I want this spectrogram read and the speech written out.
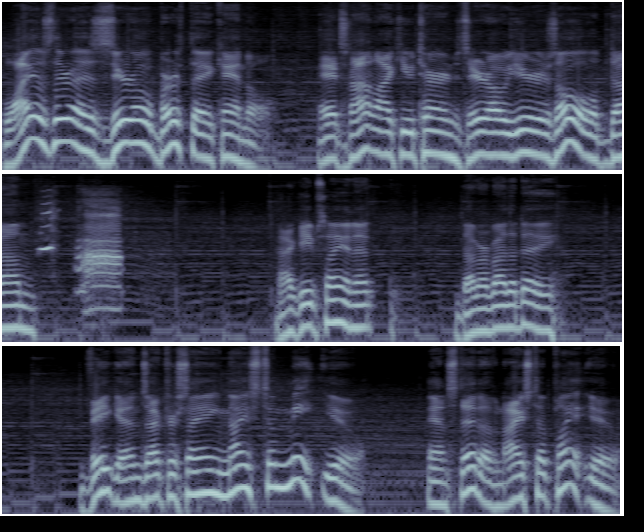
Why is there a zero birthday candle? It's not like you turned zero years old, dumb. I keep saying it. Dumber by the day. Vegans after saying nice to meet you instead of nice to plant you.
